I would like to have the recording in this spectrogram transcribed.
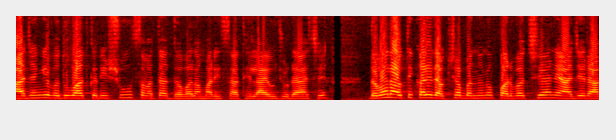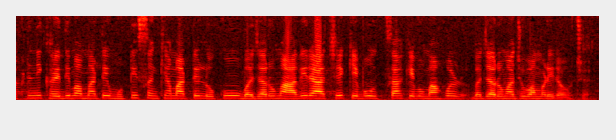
આજ અંગે વધુ વાત કરીશું. સમતા ધવલ અમારી સાથે લાઈવ જોડાયા છે. ધવલ, આવતીકાલે રક્ષાબંધનનો પર્વ છે અને આજે રાખડીની ખરીદીમાં માટે મોટી સંખ્યા માટે લોકો બજારોમાં આવી રહ્યા છે. કેવો ઉત્સાહ, કેવો માહોલ બજારોમાં જોવા મળી રહ્યો છે?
